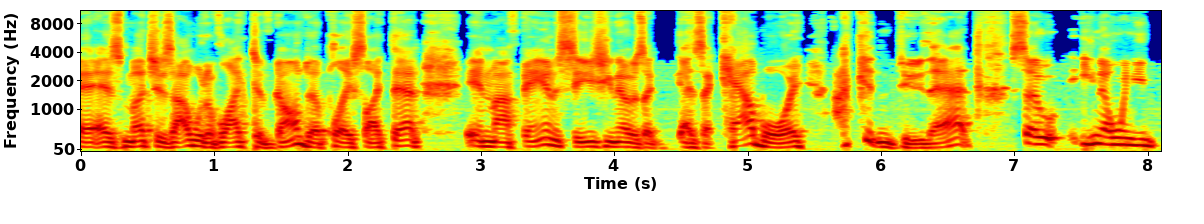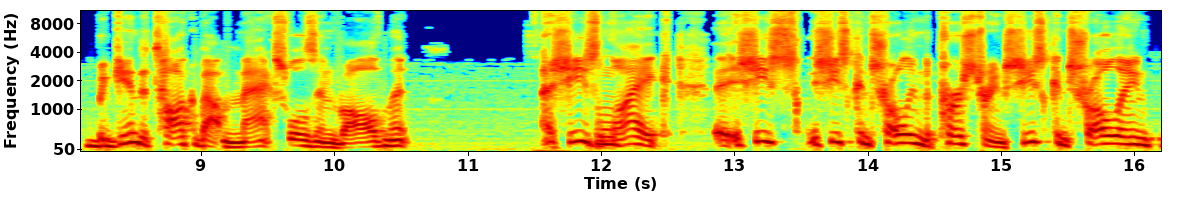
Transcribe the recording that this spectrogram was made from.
As much as I would have liked to have gone to a place like that in my fantasies, you know, as a as a cowboy, I couldn't do that. So, you know, when you begin to talk about Maxwell's involvement, she's like uh, she's she's controlling the purse strings. She's controlling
